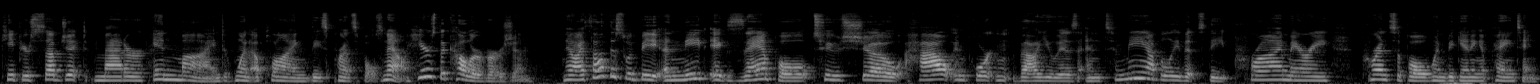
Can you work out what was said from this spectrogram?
keep your subject matter in mind when applying these principles. Now, here's the color version. Now I thought this would be a neat example to show how important value is and to me I believe it's the primary principle when beginning a painting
